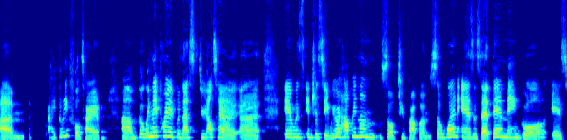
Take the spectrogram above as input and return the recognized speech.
um, I believe full time. Um, but when they partnered with us through Delta, uh, it was interesting. We were helping them solve two problems. So one is is that their main goal is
